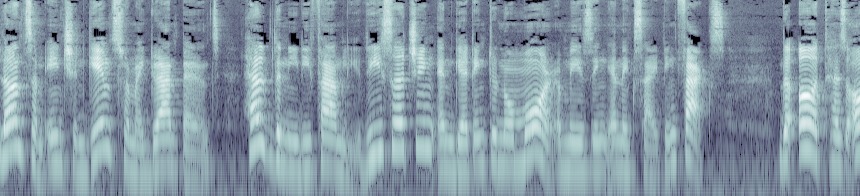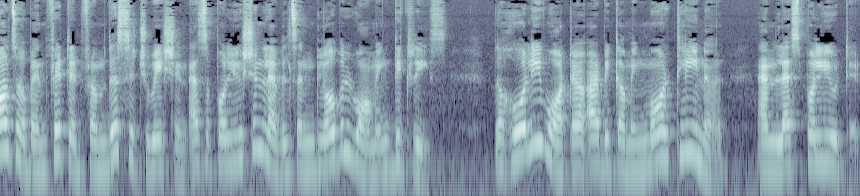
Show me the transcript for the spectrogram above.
learned some ancient games from my grandparents, helped the needy family, researching and getting to know more amazing and exciting facts. The earth has also benefited from this situation as the pollution levels and global warming decrease. The holy water are becoming more cleaner and less polluted.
